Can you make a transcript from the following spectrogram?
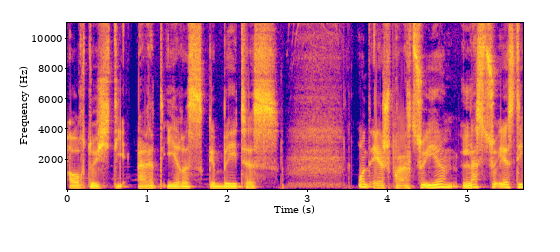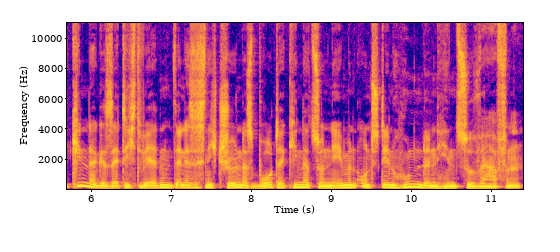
auch durch die Art ihres Gebetes. Und er sprach zu ihr, Lasst zuerst die Kinder gesättigt werden, denn es ist nicht schön, das Brot der Kinder zu nehmen und den Hunden hinzuwerfen.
